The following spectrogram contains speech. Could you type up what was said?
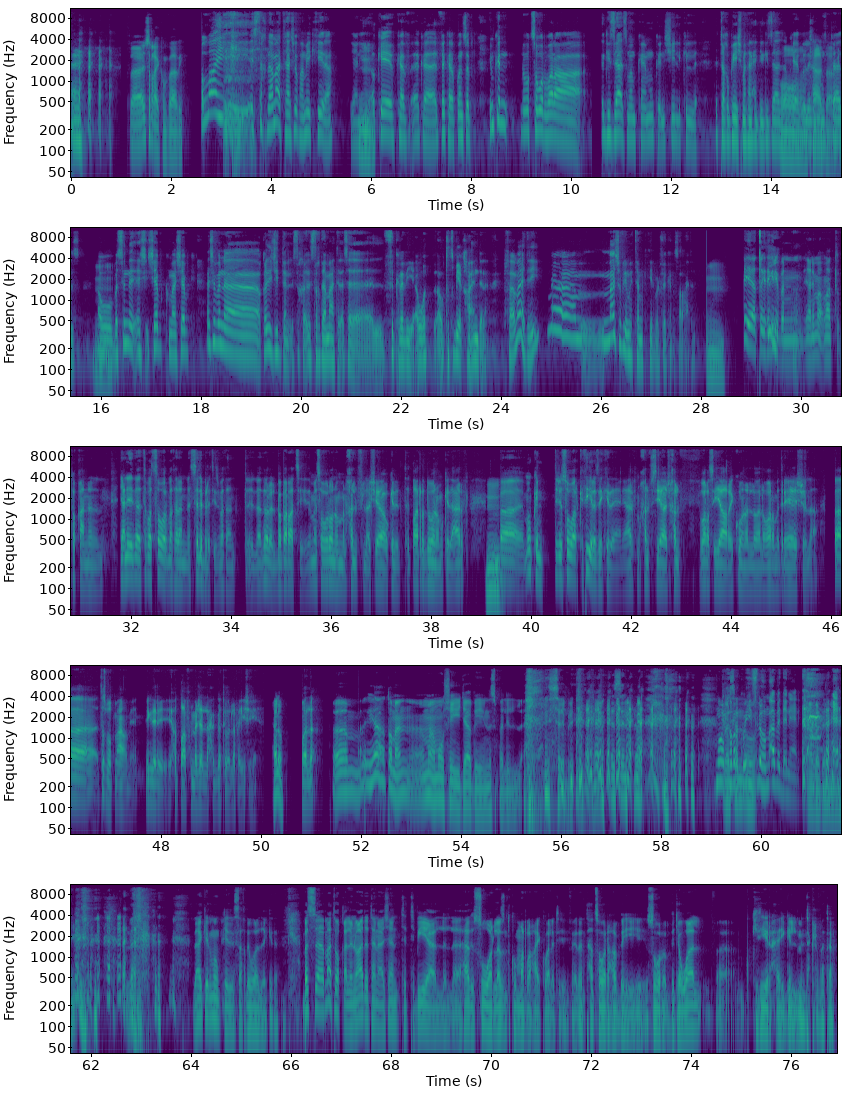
آه. فايش رأيكم في هذه؟ والله استخداماتها اشوفها مي كثيرة يعني مم. okay كالفكرة concept يمكن لو تصور ورا قزاز ممكن ممكن يشيل لك ال- التغبيش مثلا حق القزاز okay أقول لك. ممتاز أو بس إنه شبك ما شبك أشوف إنه قليل جدا الاستخ- الاستخدامات الأس- الفكرة ذي أو أو تطبيقها عندنا فما أدري ما ما اشوفني مهتم كثير بالفكرة صراحة مم. هي ت- تقريبا يعني ما ما تتوقع إن يعني إذا تبغى تصور مثلا السليبرتيز مثلا هذول الباباراتسي لما يصورونهم من خلف الأشياء وكذا يطاردونهم وكذا عارف؟ مم. فممكن تجي صور كثيرة زي كذا يعني عارف؟ من خلف سياج خلف ورا سيارة يكون ولا ولا ورا مدري إيش ولا. فتزبط معاهم يعني يقدر يحطها في المجلة حقته ولا في أي شيء. حلو. ولا؟ يا طبعا ما مو شيء إيجابي بالنسبة لل لل celebrity بس انه مو خبر كويس لهم ابدا يعني. ابدا يعني. لكن ممكن يستخدموها زي كذا. بس ما أتوقع لأنه عادة عشان تبيع هذه الصور لازم تكون مرة high quality فإذا أنت حتصورها بصور بجوال فكثير حيقل من تكلفتها.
